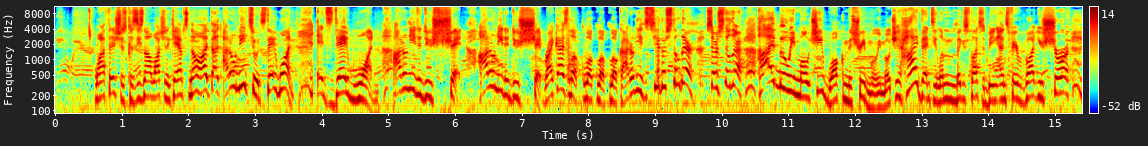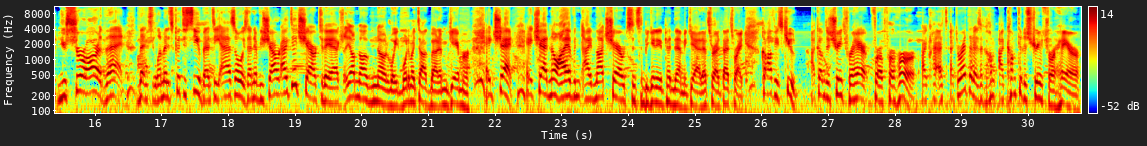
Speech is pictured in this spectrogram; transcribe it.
To finish this because he's not watching the camps? No, I, I, I, don't need to. It's day one. It's day one. I don't need to do shit. I don't need to do shit. Right, guys? Look, look, look, look. I don't need to see. They're still there. They're still there. Hi, Mooey Mochi. Welcome to stream, Mooey Mochi. Hi, Venti Lemon. Biggest flex is being N's favorite bot. You sure? You sure are that, Venti Lemon. It's good to see you, Venti. As always, I never showered. I did shower today, actually. I'm no, no, wait. What am I talking about? I'm a gamer. Hey, Chad. Hey, Chad. No, I haven't. I've not showered since the beginning of the pandemic. Yeah, that's right. That's right. Coffee's cute. I come to streams for hair for for her. I, I, I read that as I come, I come to the streams for hair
